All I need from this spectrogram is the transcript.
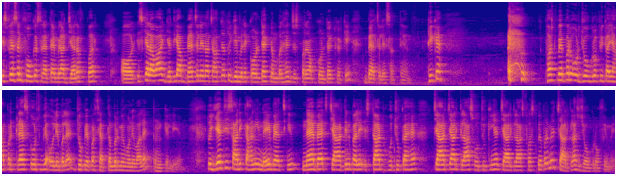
special focus रहता है मेरा जेरफ पर। और इसके अलावा यदि आप बैच लेना चाहते हैं तो ये मेरे कॉन्टैक्ट नंबर हैं, जिस पर आप कॉन्टैक्ट करके बैच ले सकते हैं। ठीक है? फ़र्स्ट पेपर और ज्योग्राफी का यहाँ पर क्रैश कोर्स भी अवेलेबल है, जो पेपर सितंबर में होने वाला है उनके लिए। तो ये थी सारी कहानी नए बैच की। नया बैच चार दिन पहले स्टार्ट हो चुका है। चार चार क्लास हो चुकी हैं, चार क्लास फ़र्स्ट पेपर में, चार क्लास ज्योग्राफी में।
